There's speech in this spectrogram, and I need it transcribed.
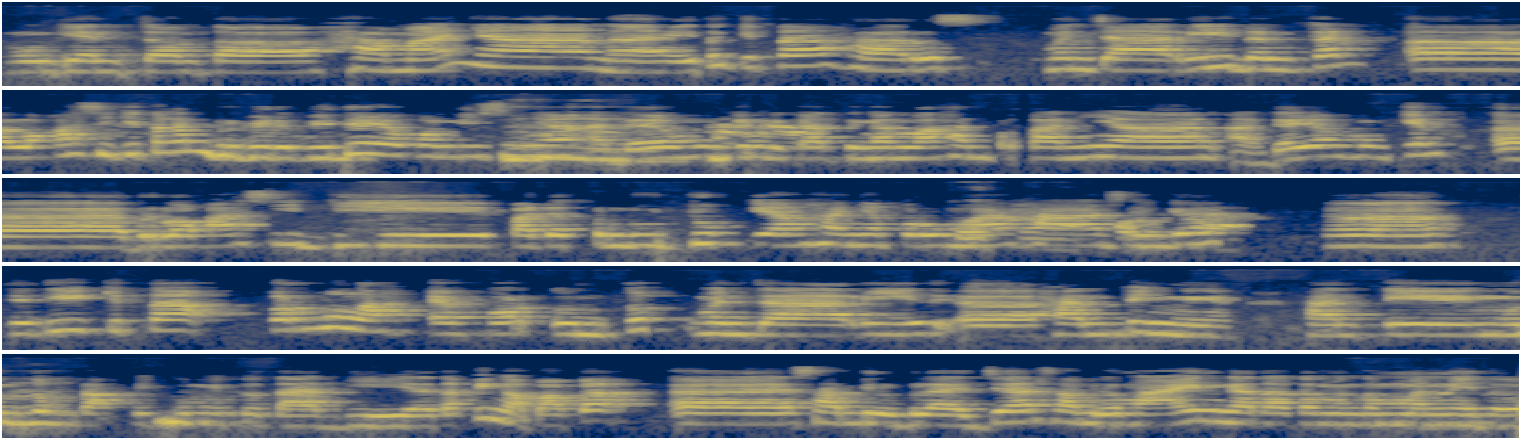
mungkin contoh hamanya. Nah, itu kita harus mencari dan kan eh, lokasi kita kan berbeda-beda ya kondisinya. Ada yang mungkin dekat dengan lahan pertanian, ada yang mungkin eh, berlokasi di padat penduduk yang hanya perumahan sehingga eh, jadi kita perlulah effort untuk mencari eh, hunting hunting untuk praktikum itu tadi. Ya tapi nggak apa-apa eh, sambil belajar sambil main kata teman-teman itu.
